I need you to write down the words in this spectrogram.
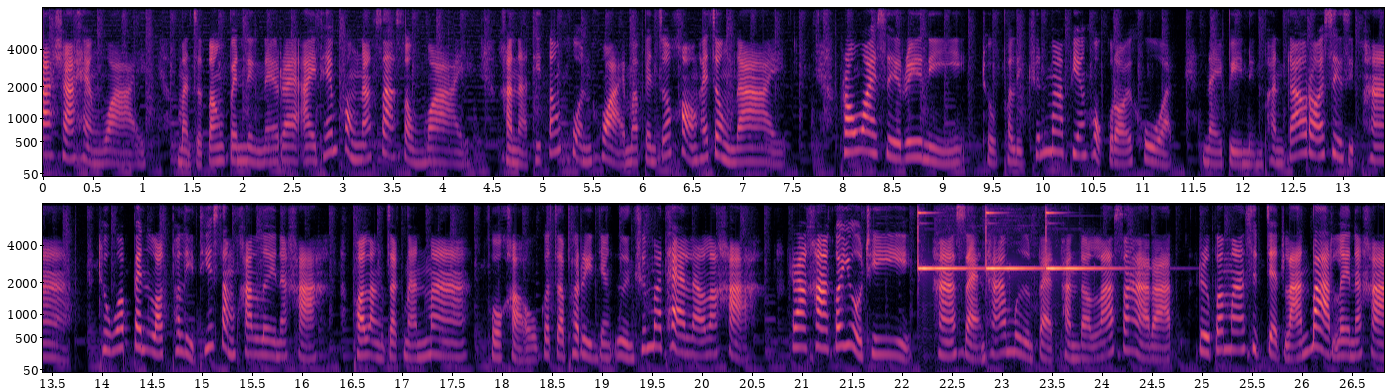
ราชาแห่งวาย มันจะต้องเป็นหนึ่งในแรไอเทมของนักสะสมวาย ขณะที่ต้องขวนขวายมาเป็นเจ้าของให้จงได้ เพราะวายซีรีส์นี้ถูกผลิตขึ้นมาเพียง 600 ขวด ในปี 1945 ถือว่าเป็นล็อตผลิตที่สำคัญเลยนะคะ เพราะหลังจากนั้นมา พวกเขาก็จะผลิตอย่างอื่นขึ้นมาแทนแล้วล่ะค่ะ ราคาก็อยู่ที่ 558,000 ดอลลาร์สหรัฐ หรือประมาณ 17 ล้านบาทเลยนะคะ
